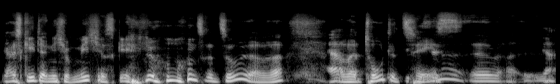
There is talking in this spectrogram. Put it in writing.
Ja, es geht ja nicht um mich, es geht um unsere Zuhörer. Ja, Aber tote Zähne ist, äh, ja.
